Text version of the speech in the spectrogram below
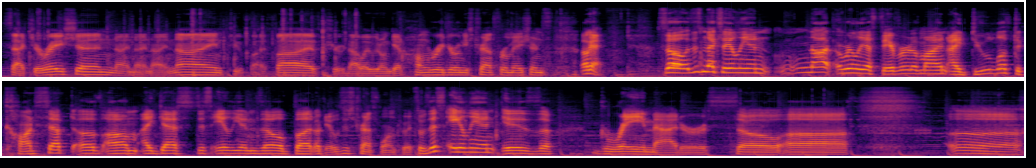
saturation, 9999, 255, true. That way we don't get hungry during these transformations. Okay, so this next alien, not really a favorite of mine. I do love the concept of, um, I guess, this alien though, but okay, let's just transform to it. So this alien is gray matter. So, uh, uh,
